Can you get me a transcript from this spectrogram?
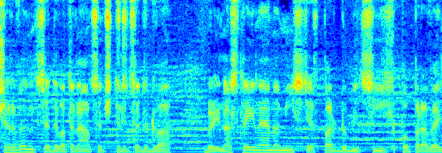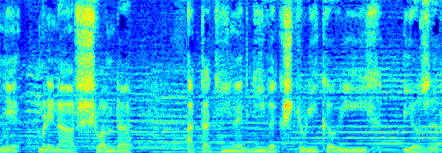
Července 1942 byli na stejném místě v Pardubicích popraveni mlinář Švanda a tatínek dívek Šťulíkových Josef.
